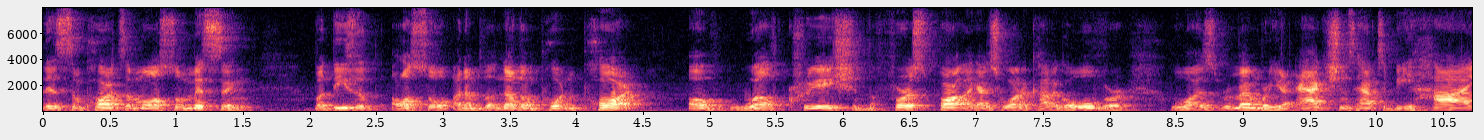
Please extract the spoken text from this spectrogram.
there's some parts I'm also missing, but these are also an, another important part of wealth creation. The first part, like I just want to kind of go over, was remember your actions have to be high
